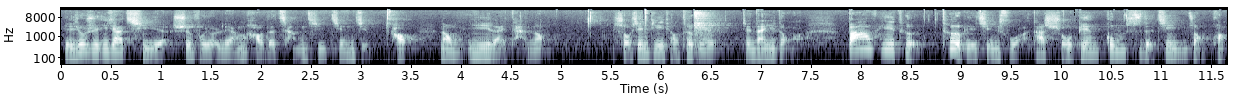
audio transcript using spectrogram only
也就是一家企业是否有良好的长期前景。好，那我们一一来谈哦。首先第一条特别简单易懂哦。巴菲特特别清楚啊，他手边公司的经营状况，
